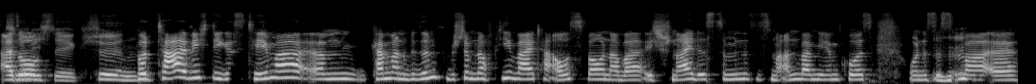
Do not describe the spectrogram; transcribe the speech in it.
Also so wichtig. Schön. total wichtiges Thema. Ähm, kann man bestimmt, bestimmt noch viel weiter ausbauen, aber ich schneide es zumindest mal an bei mir im Kurs und es mhm. ist immer äh,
